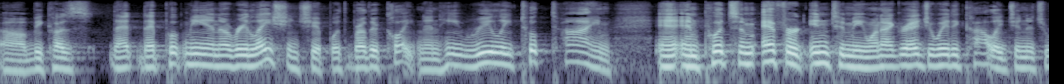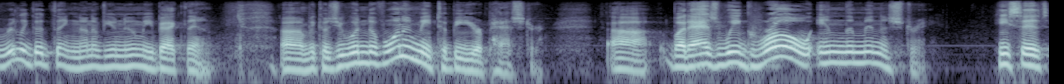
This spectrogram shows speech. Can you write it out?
uh, because that, that put me in a relationship with Brother Clayton, and he really took time and, and put some effort into me when I graduated college, and it's a really good thing. None of you knew me back then uh, because you wouldn't have wanted me to be your pastor. Uh, but as we grow in the ministry, he says,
